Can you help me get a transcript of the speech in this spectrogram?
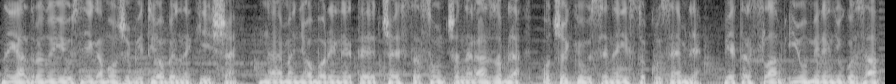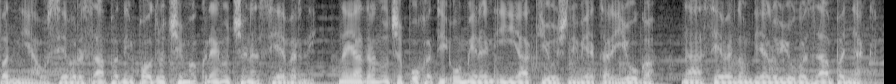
na Jadranu i uz njega može biti obilne kiše. Najmanje oborine te česta sunčana razoblja očekuju se na istoku zemlje. Vjetar slab i umjeren jugozapadni, a u sjeverozapadnim područjima okrenut će na sjeverni. Na Jadranu će puhati umjeren i jak južni vjetar i jugo. Na sjevernom dijelu jugozapadnjak,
